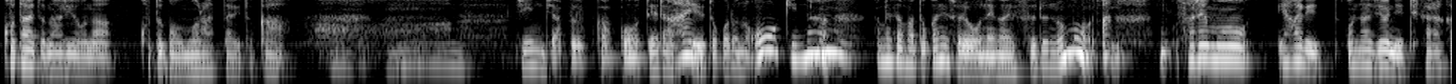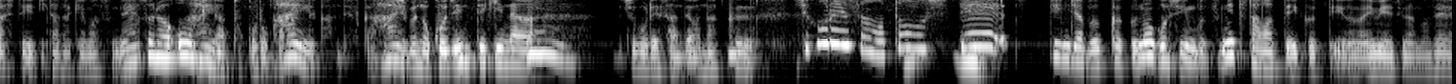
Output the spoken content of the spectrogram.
答えとなるような言葉をもらったりとか。神社仏閣お寺っていうところの大きな神様とかにそれをお願いするのもいい、はいうん、それもやはり同じように力貸していただけますね。それは大きなところからって感じですか、はい、自分の個人的な守護霊さんではなく、うん、守護霊さんを通して神社仏閣のご神仏に伝わっていくっていうようなイメージなので。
